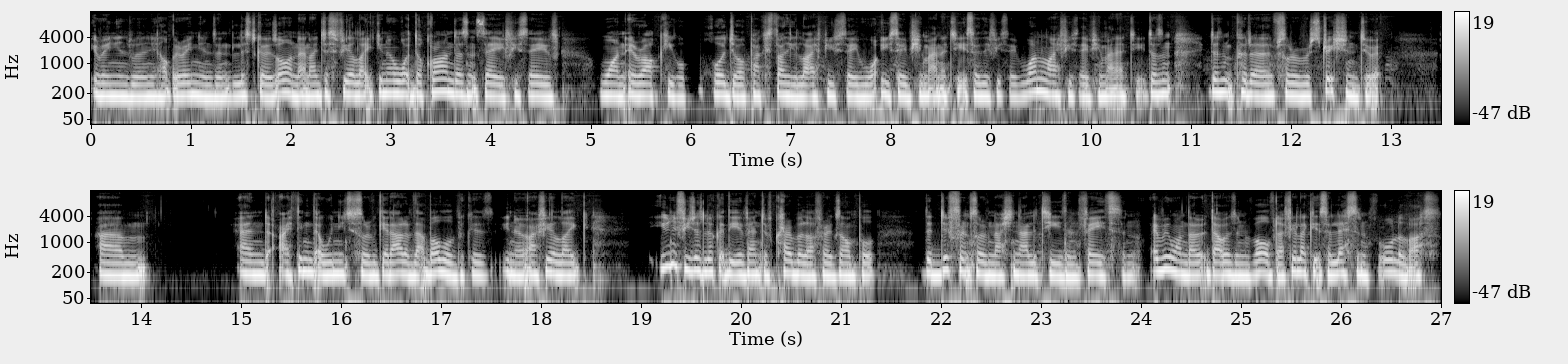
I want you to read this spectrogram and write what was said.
Iranians will only help Iranians, and the list goes on. And I just feel like, you know what, the Quran doesn't say if you save one Iraqi or Khoja or Pakistani life, you save what you save humanity. It says if you save one life, you save humanity. It doesn't it doesn't put a sort of restriction to it. Um, and I think that we need to sort of get out of that bubble because you know I feel like even if you just look at the event of Karbala, for example, the different sort of nationalities and faiths and everyone that that was involved, I feel like it's a lesson for all of us.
